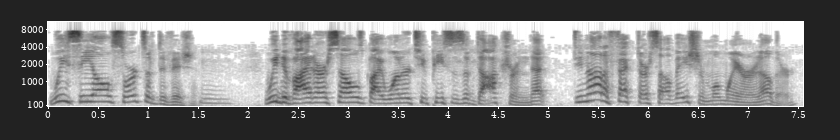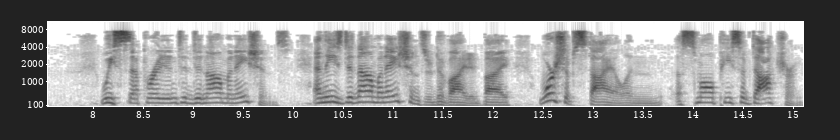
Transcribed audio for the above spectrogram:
we see all sorts of division. Mm. We divide ourselves by one or two pieces of doctrine that do not affect our salvation one way or another. We separate into denominations, and these denominations are divided by worship style and a small piece of doctrine.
